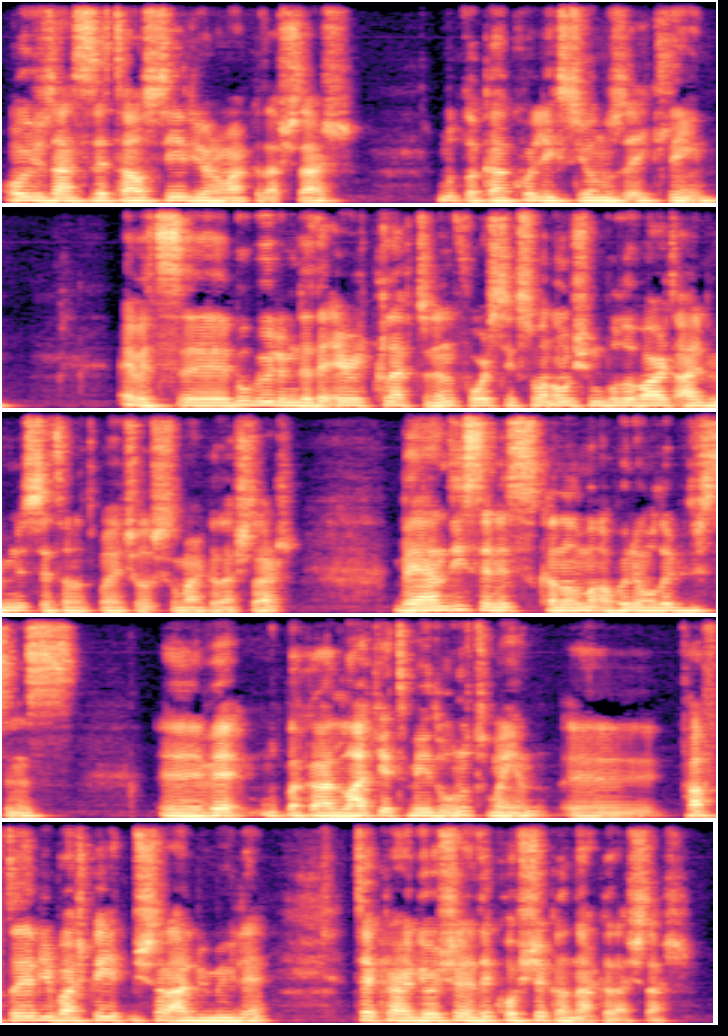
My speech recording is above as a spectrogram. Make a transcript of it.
O yüzden size tavsiye ediyorum arkadaşlar. Mutlaka koleksiyonunuza ekleyin. Evet, e, bu bölümde de Eric Clapton'ın 461 Ocean Boulevard albümünü size tanıtmaya çalıştım arkadaşlar. Beğendiyseniz kanalıma abone olabilirsiniz. E, ve mutlaka like etmeyi de unutmayın. E, haftaya bir başka 70'ler albümüyle tekrar görüşene dek hoşçakalın arkadaşlar.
